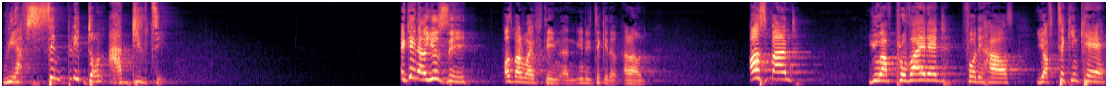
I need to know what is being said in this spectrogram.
We have simply done our duty. Again, I'll use the husband wife thing and you know take it around. Husband, you have provided for the house, you have taken care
